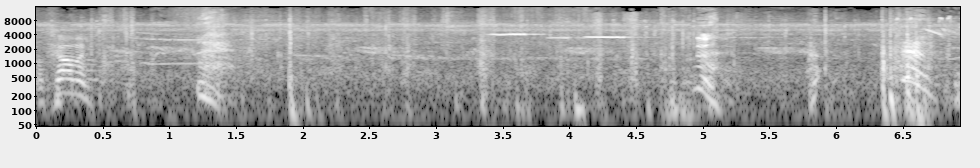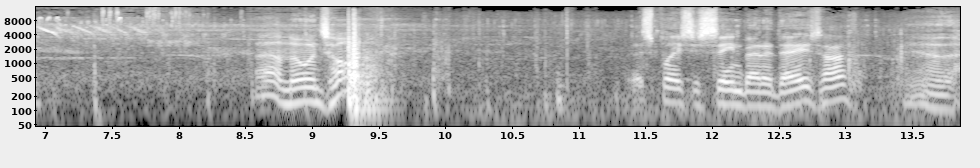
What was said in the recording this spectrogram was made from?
I'm coming. Well, no one's home. This place has seen better days, huh? Yeah, the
